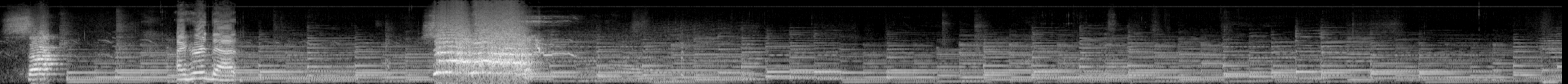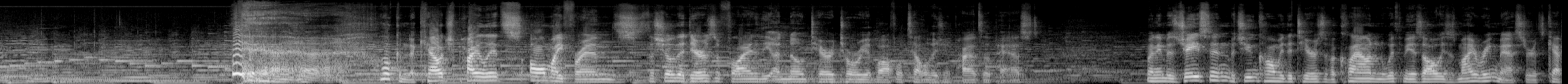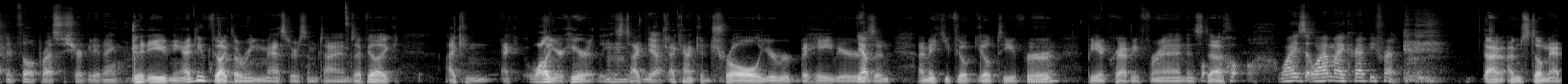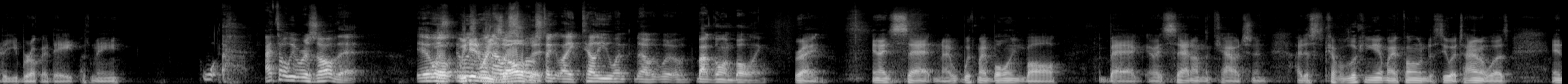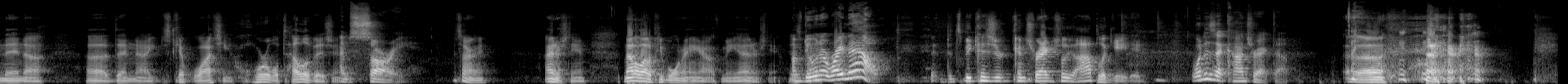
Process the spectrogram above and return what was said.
Suck! I heard that. Welcome to Couch Pilots, all my friends, the show that dares to fly into the unknown territory of awful television pilots of the past. My name is Jason, but you can call me the Tears of a Clown, and with me, as always, is my ringmaster. It's Captain Philip Restisher. Good evening. Good evening. I do feel like the ringmaster sometimes. I feel like I can, I, while you're here at least, I, Mm-hmm. yeah. I kind of control your behaviors Yep. and I make you feel guilty for being a crappy friend and stuff. Why is it? Why am I a crappy friend? I, I'm still mad that you broke a date with me. I thought we resolved that. It Well, was, it we was didn't when I was supposed it. to like tell you when, uh, about going bowling. Right. And I sat and I with my bowling ball bag and I sat on the couch and I just kept looking at my phone to see what time it was, and then uh, uh, then I just kept watching horrible television. I'm sorry. it's all right. I understand. Not a lot of people want to hang out with me. I understand. I'm doing it right now. It's because you're contractually obligated. When is that contract up?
